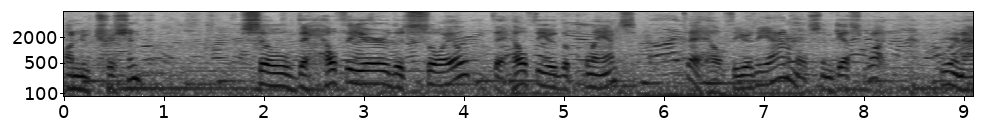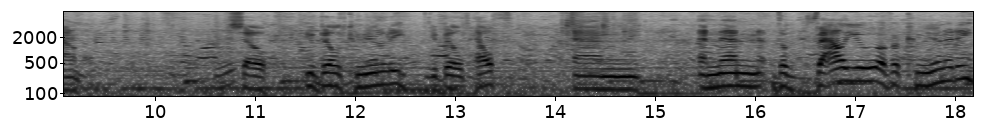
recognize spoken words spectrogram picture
on nutrition. So the healthier the soil, the healthier the plants, the healthier the animals. And guess what? We're an animal. So you build community, you build health, and and then the value of a community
